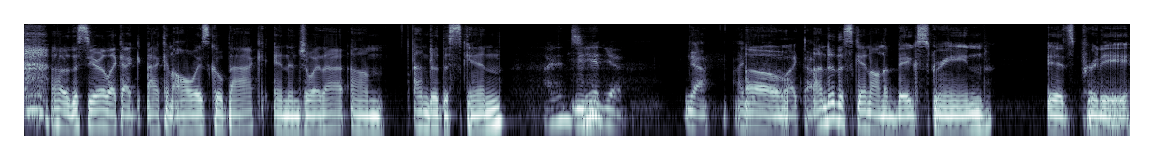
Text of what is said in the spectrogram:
uh, this year. Like I, I can always go back and enjoy that. Um, Under the Skin. I didn't see mm-hmm. it yet. Yeah, I do Oh, like that. Under the Skin on a big screen is pretty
